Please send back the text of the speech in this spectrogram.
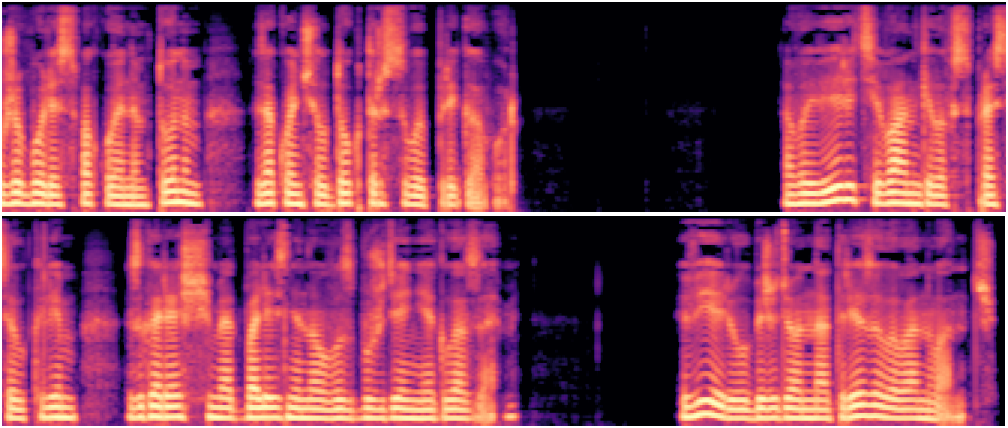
уже более спокойным тоном закончил доктор свой приговор. «А вы верите в ангелов?» — спросил Клим с горящими от болезненного возбуждения глазами. «Верю», — убежденно отрезал Иван Иванович.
